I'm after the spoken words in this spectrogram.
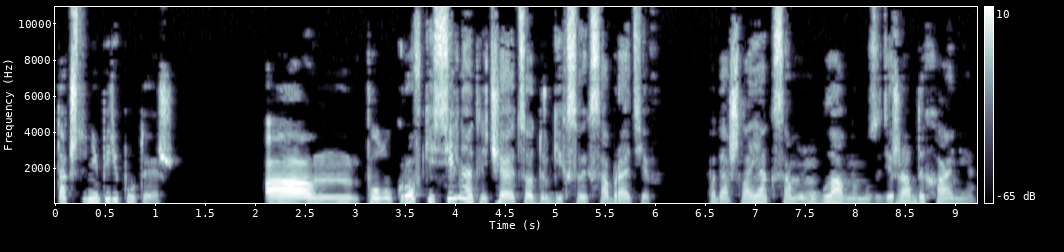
так что не перепутаешь. А полукровки сильно отличаются от других своих собратьев? Подошла я к самому главному, задержав дыхание.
